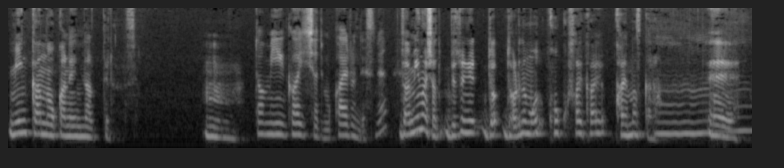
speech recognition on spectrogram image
民間のお金になってるんですよ。うん。ダミー会社でも買えるんですね。ダミー会社、別にだ誰でも国債買え買えますから。ええ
